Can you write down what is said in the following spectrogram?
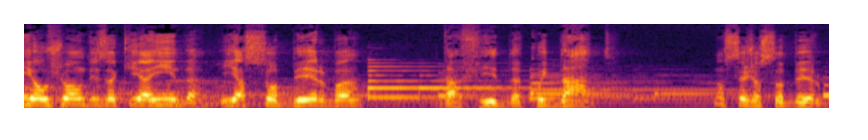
E o João diz aqui ainda: e a soberba da vida. Cuidado, não seja soberbo.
